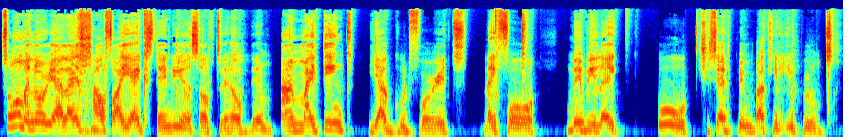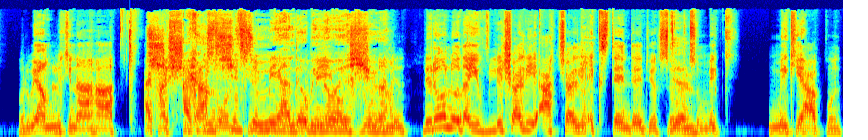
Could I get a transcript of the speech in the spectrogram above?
someone might not realize how far you're extending yourself to help them and might think you're good for it. Like for maybe like, oh, she said pay me back in April. But the way I'm looking at her, I can shift, can shift to to me and there'll be May no or June issue. and then- They don't know that you've literally actually extended yourself Yeah. to make make it happen.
